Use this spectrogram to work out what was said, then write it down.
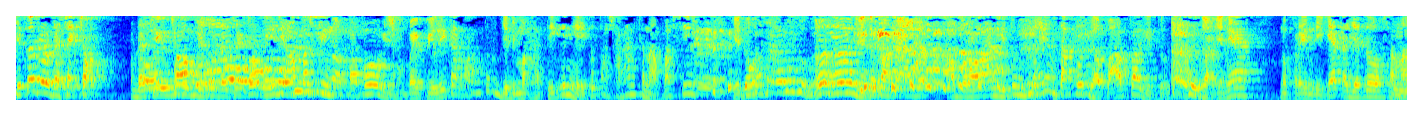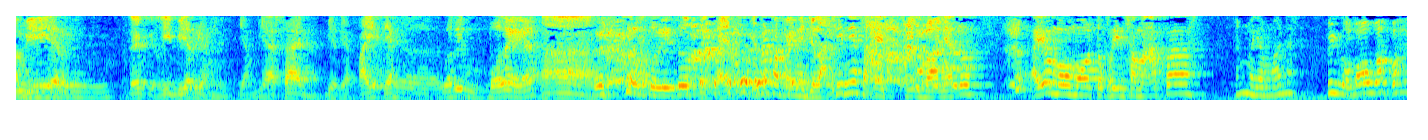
kita udah udah cekcok udah Oh, cekcok iya. gitu udah cekcok ini apa sih nggak apa-apa Ya, sampai pilih kan orang tuh jadi merhatiin ya itu pasangan kenapa sih gitu Dosa masuk sini. Heeh, gitu sampai ada obrolan gitu enggak yang takut nggak apa-apa gitu akhirnya nukerin tiket aja tuh sama bir dia pilih bir yang yang biasa bir yang pahit ya Ya, berarti boleh ya. Waktu itu. Kayak kita sampai ngejelasin ya sampai si mbaknya tuh, ayo mau mau tukerin sama apa? Yang mau yang mana? Ih nggak mau apa?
